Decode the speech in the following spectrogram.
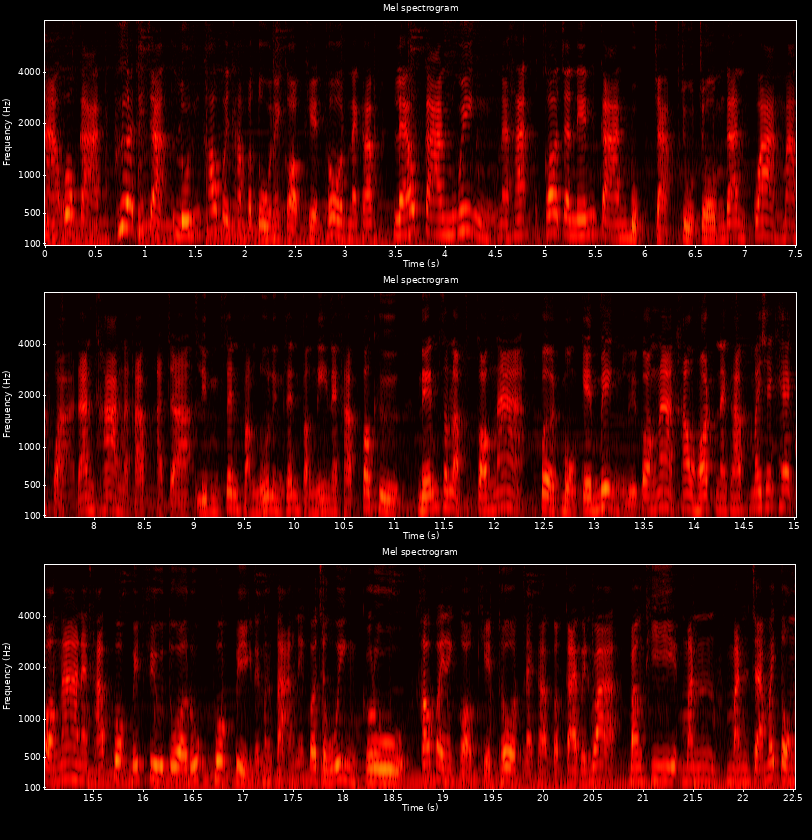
หาโอกาสเพื่อที่จะลุ้นเข้าไปทำประตูในกรอบเขตโทษนะครับแล้วการวิ่งนะฮะก็จะเน้นการบุกจากจู่โจมด้านกว้างมากกว่าด้านข้างนะครับอาจจะริมเส้นฝั่งนู้นริมเส้นฝั่งนี้นะครับก็คือเน้นสำหรับกองหน้าเปิดหมงเกมวิ่งหรือกองหน้าเข้าฮอตนะครับ ไม่ใช่แค่กองหน้านะครับ พวกมิดฟิลด์ตัวรุกพวกปีกอะไรต่างๆเนี่ยก็จะวิ่งกรูเข้าไปในกรอบเขตโทษนะครับก็กลายเป็นว่าบางทีมันมันจะไม่ตรง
